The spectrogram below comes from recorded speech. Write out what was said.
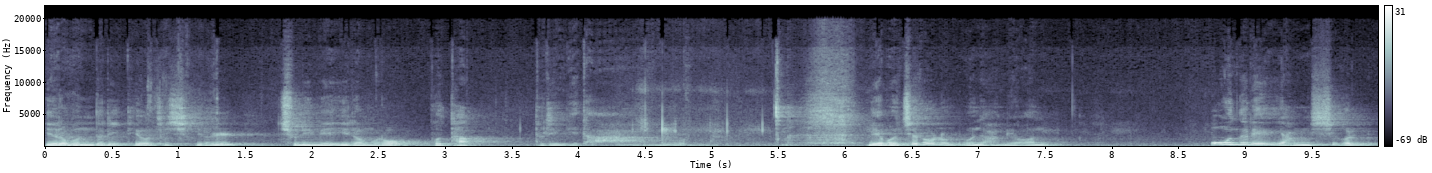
여러분들이 되어지시기를 주님의 이름으로 부탁드립니다. 네 번째로는 뭐냐면 오늘의 양식을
